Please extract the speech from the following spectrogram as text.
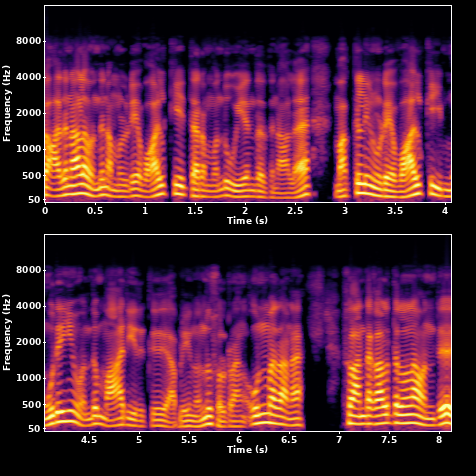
ஸோ அதனால் வந்து நம்மளுடைய வாழ்க்கை தரம் வந்து உயர்ந்ததுனால மக்களினுடைய வாழ்க்கை முறையும் வந்து மாறி இருக்கு அப்படின்னு வந்து சொல்கிறாங்க உண்மைதானே? ஸோ அந்த காலத்துலலாம் வந்து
